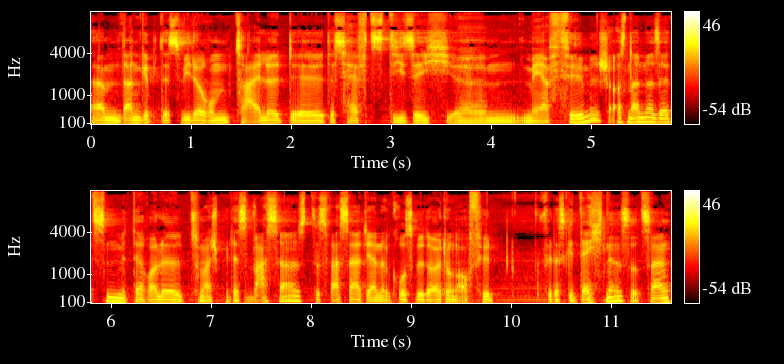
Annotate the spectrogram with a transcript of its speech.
Ähm, dann gibt es wiederum Teile de, des Hefts, die sich ähm, mehr filmisch auseinandersetzen mit der Rolle zum Beispiel des Wassers. Das Wasser hat ja eine große Bedeutung auch für für das Gedächtnis sozusagen,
